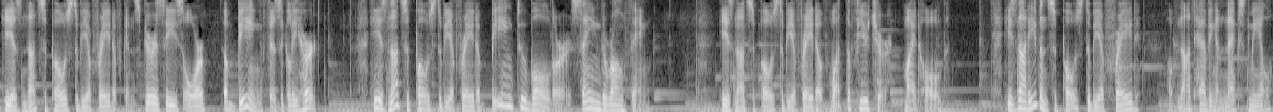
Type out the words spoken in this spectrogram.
He is not supposed to be afraid of conspiracies or of being physically hurt. He is not supposed to be afraid of being too bold or saying the wrong thing. He is not supposed to be afraid of what the future might hold. He's not even supposed to be afraid of not having a next meal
